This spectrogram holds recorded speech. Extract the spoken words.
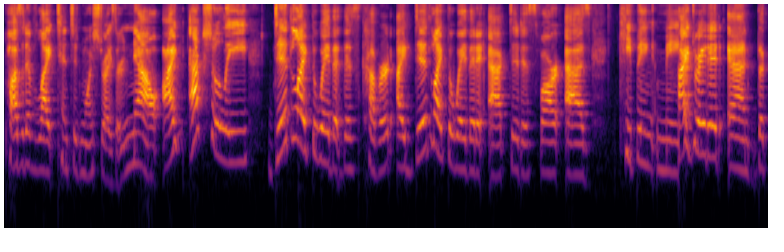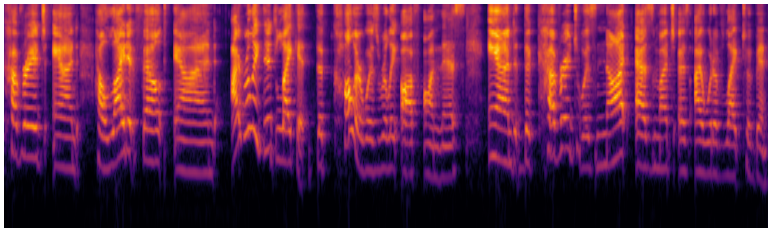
positive light tinted moisturizer now i actually did like the way that this covered. I did like the way that it acted as far as keeping me hydrated and the coverage and how light it felt and I really did like it. The color was really off on this and the coverage was not as much as I would have liked to have been.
